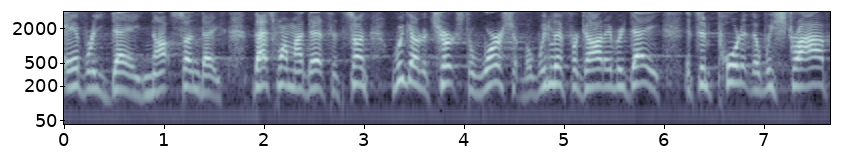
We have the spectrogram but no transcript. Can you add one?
every day, not Sundays. That's why my dad said, Son, we go to church to worship, but we live for God every day. It's important that we strive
